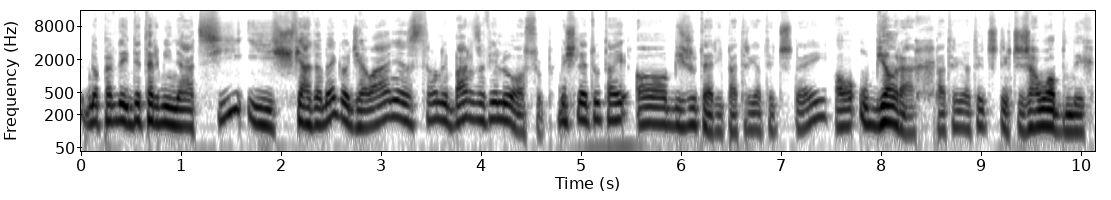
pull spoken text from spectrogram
no, pewnej determinacji i świadomego działania ze strony bardzo wielu osób. Myślę tutaj o biżuterii patriotycznej, o ubiorach patriotycznych czy żałobnych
